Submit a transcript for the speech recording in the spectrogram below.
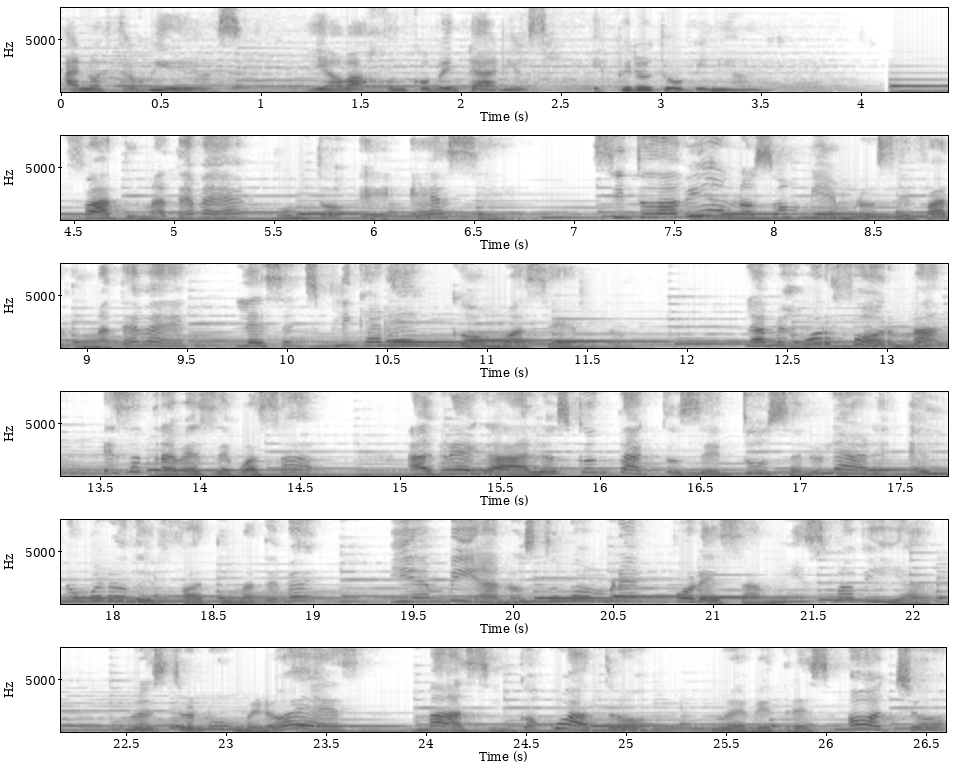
a nuestros videos y abajo en comentarios espero tu opinión. FátimaTV.es Si todavía no son miembros de Fátima TV, les explicaré cómo hacerlo. La mejor forma es a través de WhatsApp. Agrega a los contactos de tu celular el número de Fátima TV y envíanos tu nombre por esa misma vía. Nuestro número es más 54 938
